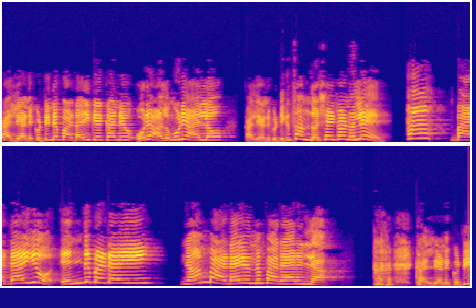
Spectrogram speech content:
കല്യാണിക്കുട്ടിന്റെ ബടായി കേൾക്കാൻ ഒരാളും കൂടി ആയല്ലോ. കല്യാണിക്കുട്ടിക്ക് സന്തോഷമായി കാണൂലേ? ബടായിയോ എന്ത് ബടായി ഞാൻ ബടായി ഒന്നും പറയാറില്ല. കല്യാണിക്കുട്ടി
